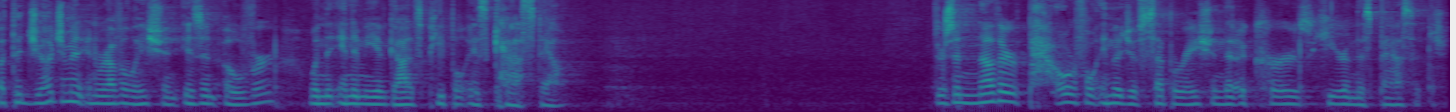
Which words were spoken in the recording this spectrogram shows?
But the judgment in Revelation isn't over when the enemy of God's people is cast out. There's another powerful image of separation that occurs here in this passage.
